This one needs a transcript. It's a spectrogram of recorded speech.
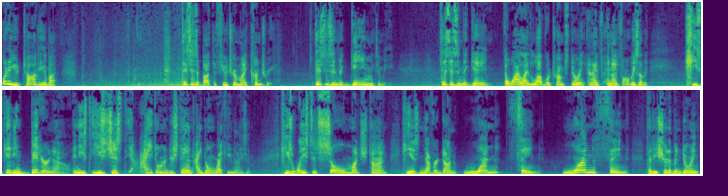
What are you talking about? This is about the future of my country. This isn't a game to me. This isn't a game. And while I love what Trump's doing, and I've and I've always loved it, he's getting bitter now and he's he's just I don't understand I don't recognize him. He's wasted so much time. He has never done one thing, one thing that he should have been doing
